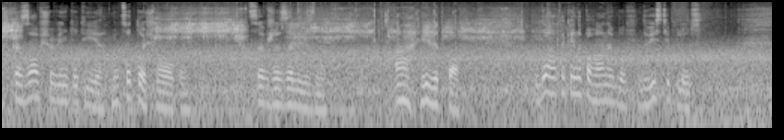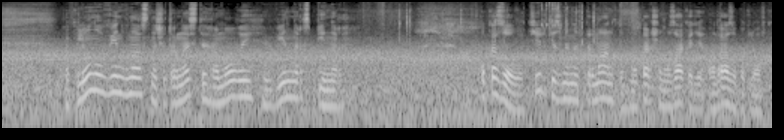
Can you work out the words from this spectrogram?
ж казав, що він тут є. Ну це точно окунь. Це вже залізно. А, і відпав. Да, такий непоганий був. 200 плюс. А клюнув він в нас на 14-грамовий віннер спінер. Показово, тільки змінив приманку на першому закиді одразу покльовка.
